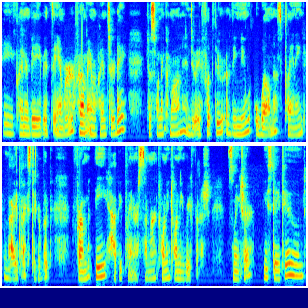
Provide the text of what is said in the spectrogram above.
Hey Planner Babe, it's Amber from Amber Plans Her Day. Just want to come on and do a flip through of the new Wellness Planning Value Pack sticker book from the Happy Planner Summer 2020 refresh. So make sure you stay tuned.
